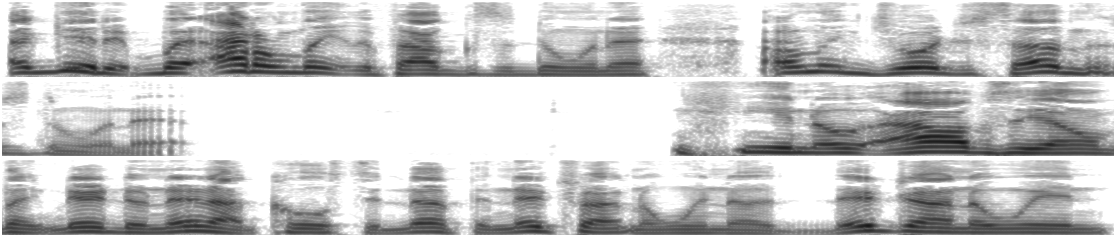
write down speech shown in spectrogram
I get it, but I don't think the Falcons are doing that. I don't think Georgia Southern's doing that. You know, obviously, I don't think they're doing. They're not coasting nothing. They're trying to win a. They're trying to win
